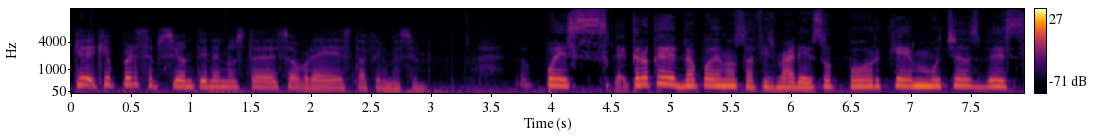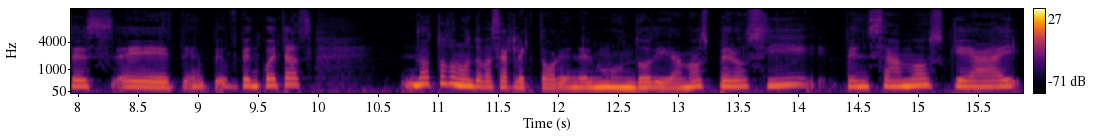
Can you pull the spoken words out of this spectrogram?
¿Qué percepción tienen ustedes sobre esta afirmación? Pues creo que no podemos afirmar eso porque muchas veces eh, te, encuentras, no todo el mundo va a ser lector en el mundo, digamos, pero sí pensamos que hay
